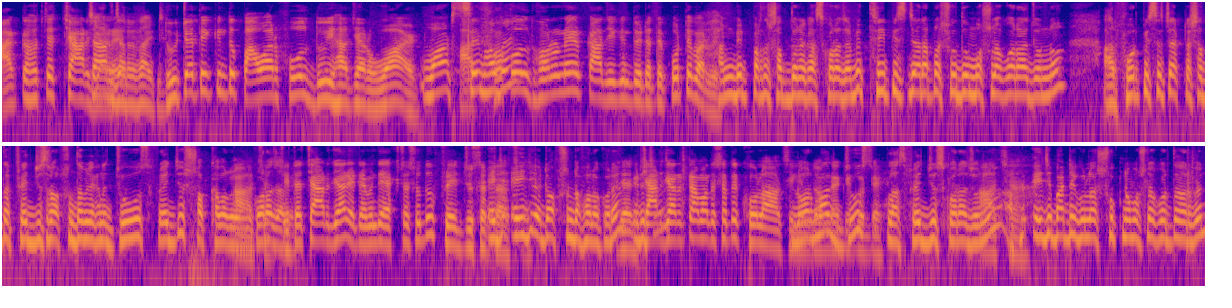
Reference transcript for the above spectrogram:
আর একটা হচ্ছে চার চার জারের জারের, right. দুইটাতে কিন্তু পাওয়ারফুল same হবে। সকল ধরনের কাজই কিন্তু এটাতে করতে পারবে। হান্ড্রেড পার্সেন্ট সব ধরনের কাজ করা যাবে। থ্রি পিস যারা আপনার শুধু মশলা করার জন্য আর সাথে ফ্রেশ জুসের অপশন থাকবে এখানে জুস ফ্রেশ জুস সব খাবার করা আচ্ছা, যাবে। যেটা চার্জার এটার মধ্যে এক্সট্রা শুধু ফ্রেশ জুস এই যে এই যে এটা অপশনটা ফলো করেন। চার্জারটা আমাদের সাথে খোলা আছে normal juice plus fresh juice করার জন্য। আচ্ছা। এই যে বাটিগুলো শুকনো মশলা করতে পারবেন।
